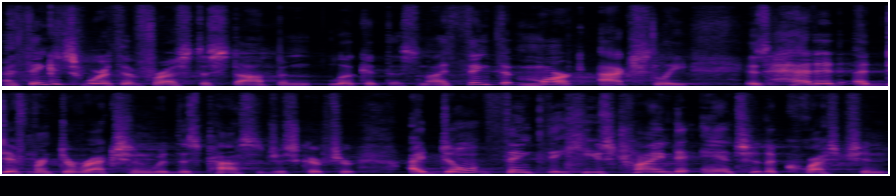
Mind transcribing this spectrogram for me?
I think it's worth it for us to stop and look at this. And I think that Mark actually is headed a different direction with this passage of scripture. I don't think that he's trying to answer the question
